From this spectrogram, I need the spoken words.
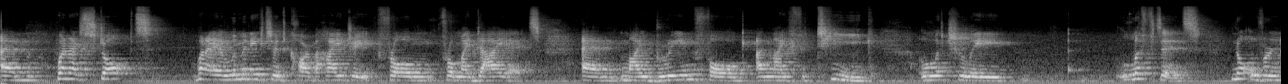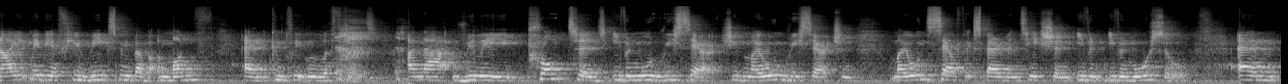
Um, when I stopped when I eliminated carbohydrate from, from my diet, um, my brain fog and my fatigue literally lifted, not overnight, maybe a few weeks, maybe about a month, and um, completely lifted. And that really prompted even more research, even my own research and my own self-experimentation, even, even more so. Um,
